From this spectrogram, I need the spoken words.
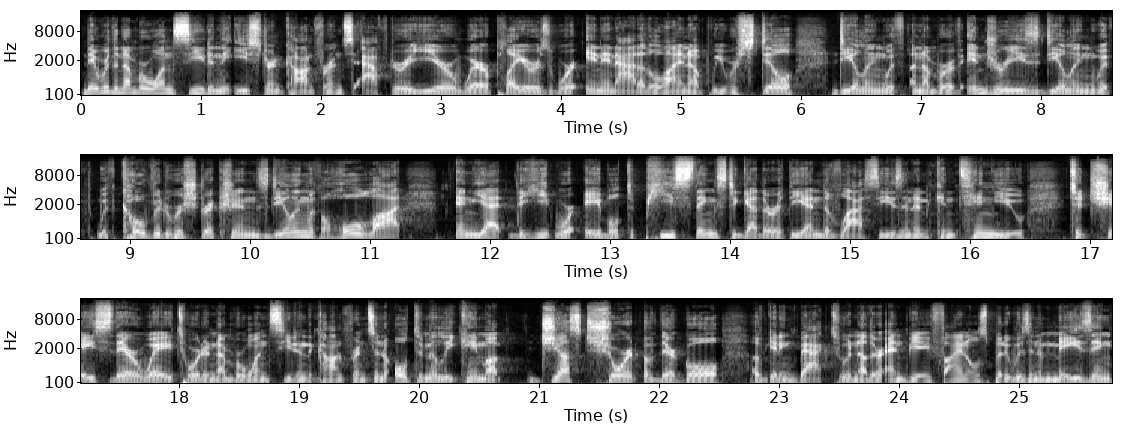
they were the number one seed in the Eastern Conference after a year where players were in and out of the lineup. We were still dealing with a number of injuries, dealing with, with COVID restrictions, dealing with a whole lot and yet, the Heat were able to piece things together at the end of last season and continue to chase their way toward a number one seed in the conference and ultimately came up just short of their goal of getting back to another NBA Finals. But it was an amazing,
